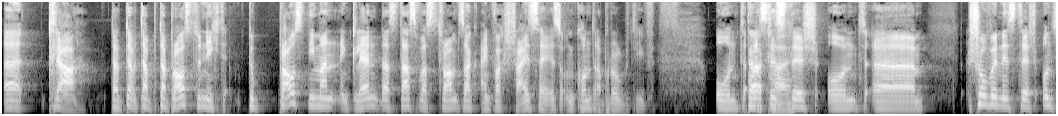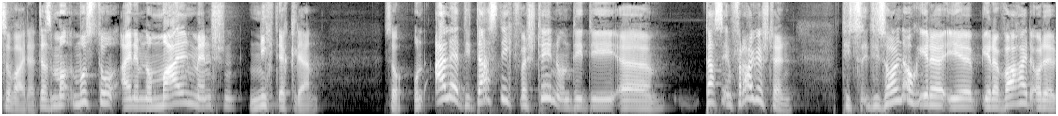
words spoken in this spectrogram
äh, klar. Da, da, da, da brauchst du nicht, du brauchst niemanden erklären, dass das, was Trump sagt, einfach scheiße ist und kontraproduktiv. Und Total. rassistisch und äh, chauvinistisch und so weiter. Das musst du einem normalen Menschen nicht erklären. So, und alle, die das nicht verstehen und die, die äh, das in Frage stellen, die, die sollen auch ihre, ihre, ihre Wahrheit oder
